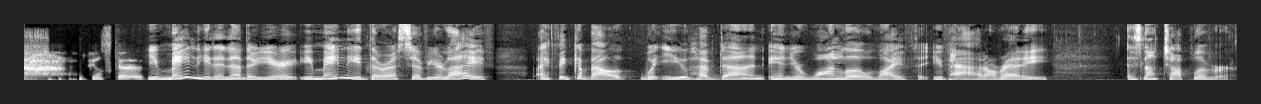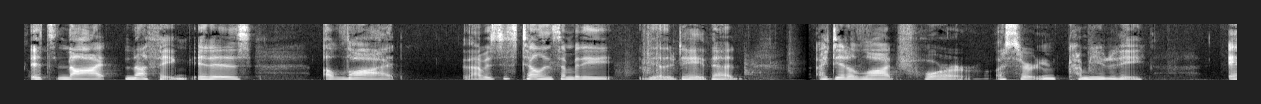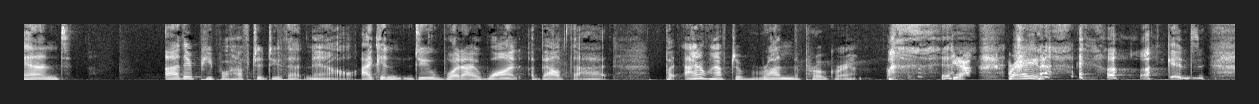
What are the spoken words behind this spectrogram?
feels good. You may need another year. You may need the rest of your life. I think about what you have done in your one little life that you've had already. It's not chopped liver. It's not nothing. It is a lot. I was just telling somebody the other day that I did a lot for a certain community. And other people have to do that now. I can do what I want about that, but I don't have to run the program. yeah, right. I can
